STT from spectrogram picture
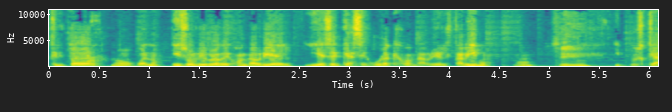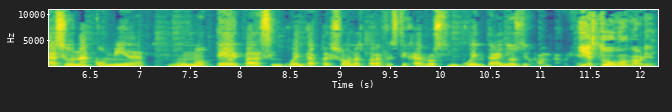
escritor, ¿no? Bueno, hizo un libro de Juan Gabriel y es el que asegura que Juan Gabriel está vivo, ¿no? Sí. y pues que hace una comida en un hotel para 50 personas para festejar los 50 años de Juan Gabriel. Y estuvo Juan Gabriel.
